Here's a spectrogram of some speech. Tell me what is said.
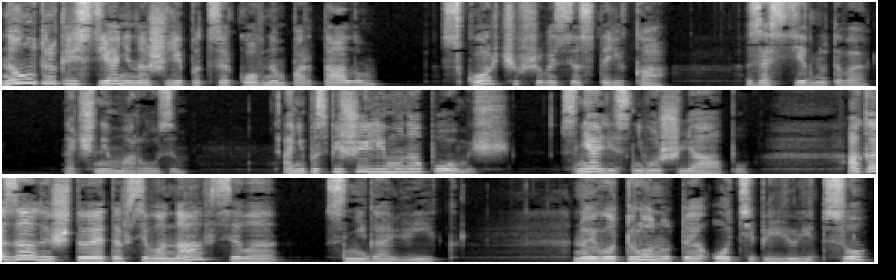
Наутро крестьяне нашли под церковным порталом скорчившегося старика, застигнутого ночным морозом. Они поспешили ему на помощь, сняли с него шляпу. Оказалось, что это всего-навсего снеговик. Но его тронутое оттепелью лицо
